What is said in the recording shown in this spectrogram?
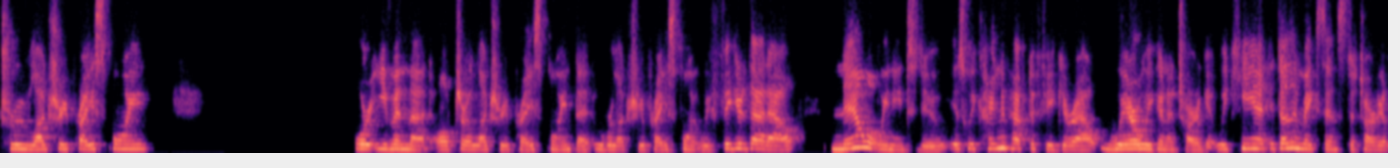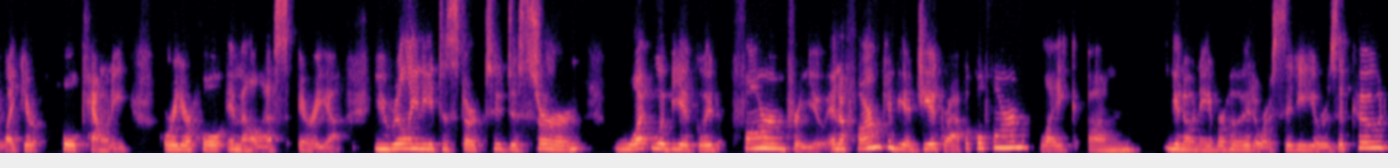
true luxury price point, or even that ultra luxury price point, that uber luxury price point. We figured that out. Now, what we need to do is we kind of have to figure out where are we going to target. We can't, it doesn't make sense to target like your whole county or your whole MLS area. You really need to start to discern what would be a good farm for you. And a farm can be a geographical farm, like, um, you know, neighborhood or a city or a zip code.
